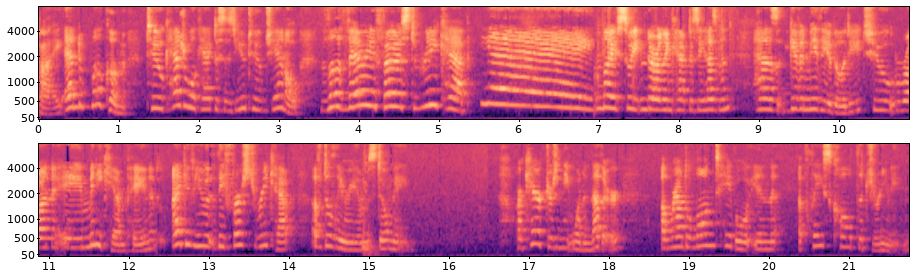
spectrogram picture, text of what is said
Hi, and welcome to Casual Kactus's YouTube channel, the very first recap! Yay! My sweet and darling cactusy husband has given me the ability to run a mini campaign, and I give you the first recap of Delirium's domain. Our characters meet one another around a long table in a place called the Dreaming,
